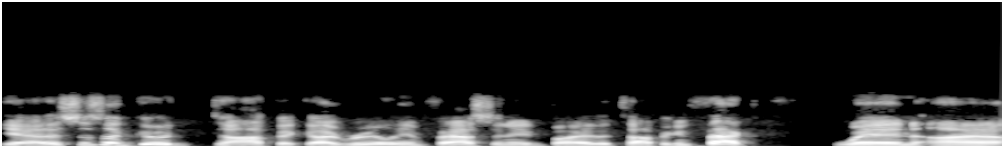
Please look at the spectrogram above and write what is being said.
Yeah, this is a good topic. I really am fascinated by the topic. In fact, when I,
